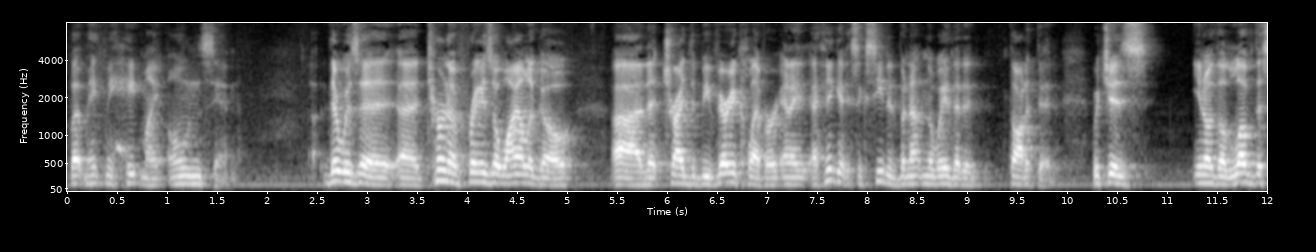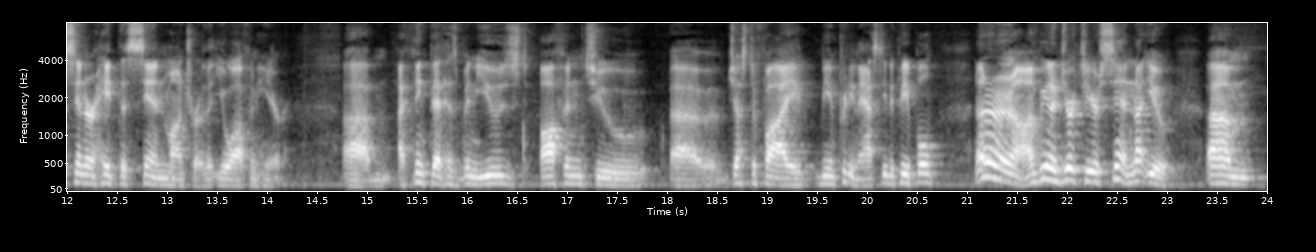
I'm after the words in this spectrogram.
but make me hate my own sin. There was a, a turn of phrase a while ago uh, that tried to be very clever, and I, I think it succeeded, but not in the way that it thought it did, which is, you know, the love the sinner, hate the sin mantra that you often hear. Um, I think that has been used often to uh, justify being pretty nasty to people. No, no, no, no. I'm being a jerk to your sin, not you. Um,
